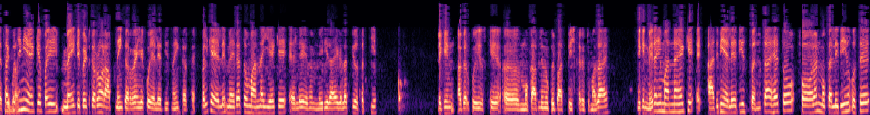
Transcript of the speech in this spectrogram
ऐसा कुछ नहीं है कि भाई मैं ही डिबेट कर रहा हूँ और आप नहीं कर रहे हैं ये कोई अहले हदीस नहीं कर रहे बल्कि अहले मेरा तो मानना ये है कि अहले मेरी राय गलत भी हो सकती है। लेकिन अगर कोई उसके मुकाबले में कोई बात पेश करे तो मज़ा आए। लेकिन मेरा ये मानना है कि आदमी अहले हदीस बनता है तो फ़ौरन मुकल्लिदीन उसे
